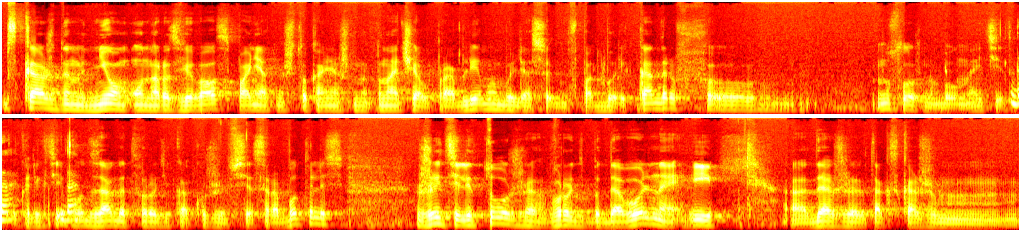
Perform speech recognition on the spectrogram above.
с каждым днем он развивался. Понятно, что, конечно, поначалу проблемы были, особенно в подборе кадров. Э, ну, сложно было найти такой да, коллектив. Да. Вот за год вроде как уже все сработались. Жители тоже вроде бы довольны. И э, даже, так скажем,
